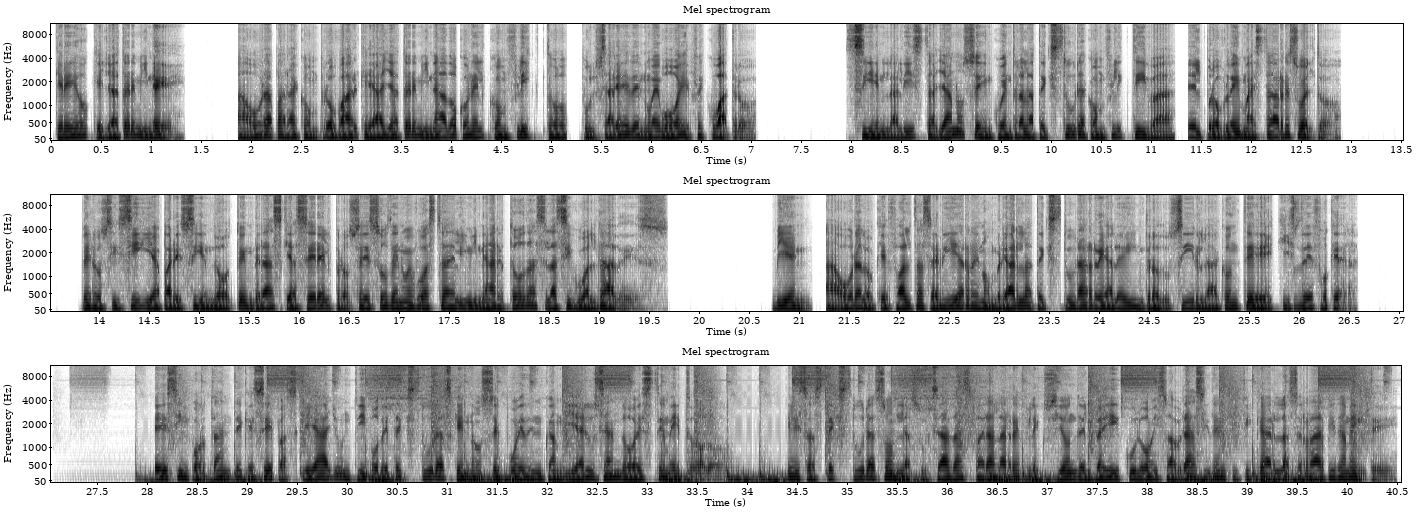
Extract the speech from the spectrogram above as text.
Creo que ya terminé. Ahora para comprobar que haya terminado con el conflicto, pulsaré de nuevo F4. Si en la lista ya no se encuentra la textura conflictiva, el problema está resuelto. Pero si sigue apareciendo tendrás que hacer el proceso de nuevo hasta eliminar todas las igualdades. Bien, ahora lo que falta sería renombrar la textura real e introducirla con TXDFoker. Es importante que sepas que hay un tipo de texturas que no se pueden cambiar usando este método. Esas texturas son las usadas para la reflexión del vehículo y sabrás identificarlas rápidamente.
